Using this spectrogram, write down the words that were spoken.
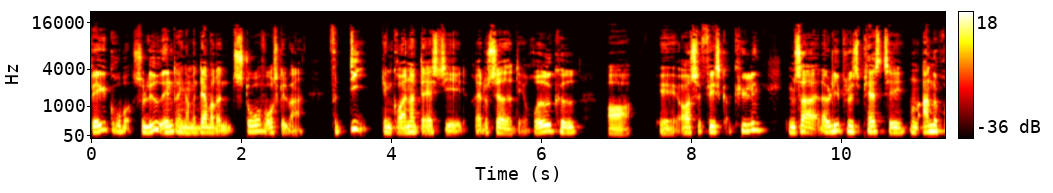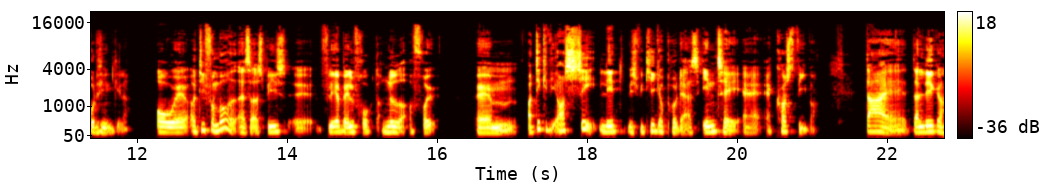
begge grupper solide ændringer, men der var den store forskel var, fordi den grønne dash diet reducerede det røde kød og øh, også fisk og kylling, jamen så er der jo lige pludselig plads til nogle andre proteinkilder. Og, øh, og de formåede altså at spise øh, flere bælfrugter, nødder og frø, Øhm, og det kan vi også se lidt, hvis vi kigger på deres indtag af, af kostfiber. Der, øh, der ligger,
